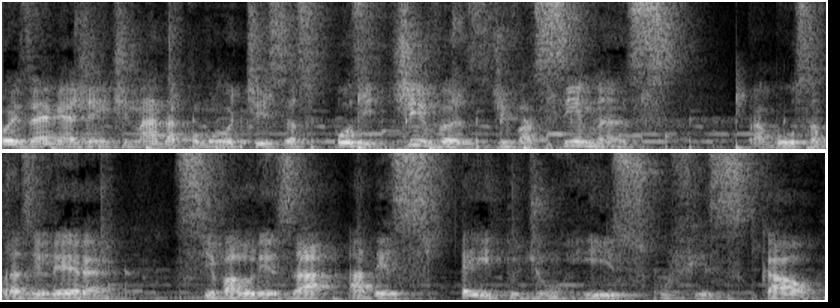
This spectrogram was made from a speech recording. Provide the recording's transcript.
Pois é, minha gente, nada como notícias positivas de vacinas para a Bolsa Brasileira se valorizar a despeito de um risco fiscal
